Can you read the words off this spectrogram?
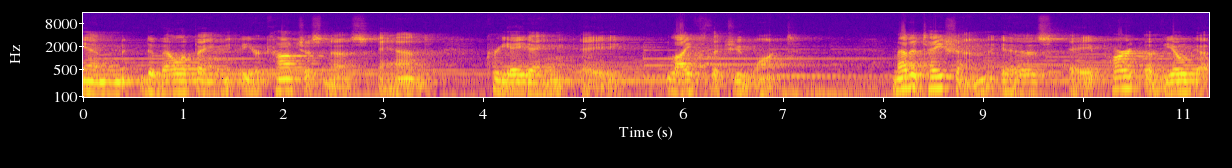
in developing your consciousness and creating a life that you want. Meditation is a part of yoga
